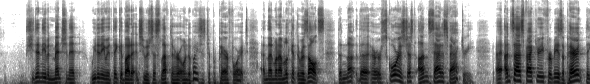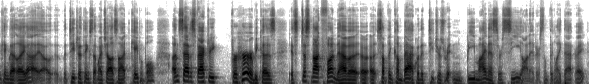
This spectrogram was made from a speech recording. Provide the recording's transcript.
she didn't even mention it. We didn't even think about it, and she was just left to her own devices to prepare for it. And then when I'm looking at the results, the the her score is just unsatisfactory. Uh, unsatisfactory for me as a parent, thinking that like oh, you know, the teacher thinks that my child's not capable. Unsatisfactory for her because it's just not fun to have a, a, a something come back where the teacher's written B minus or C on it or something like that, right?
